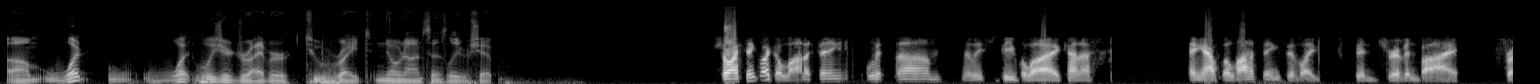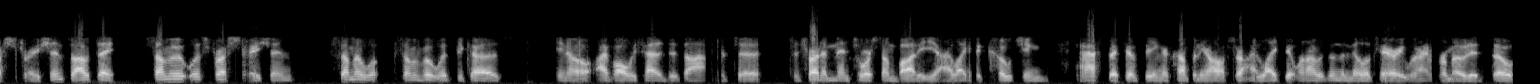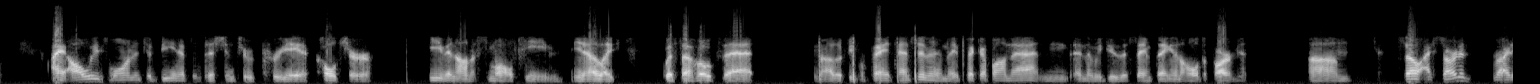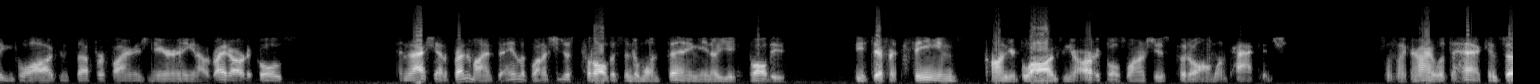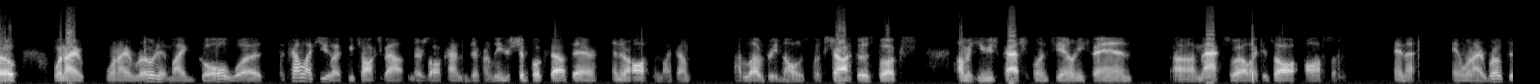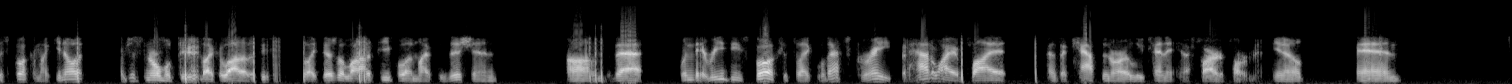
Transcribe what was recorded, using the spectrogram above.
Um, what what was your driver to write No Nonsense Leadership? So I think like a lot of things with um, at least people I kind of hang out with, a lot of things have like been driven by frustration. So I would say some of it was frustration. Some of it, some of it was because you know I've always had a desire to to try to mentor somebody. I like the coaching aspect of being a company officer. I liked it when I was in the military when I promoted. So I always wanted to be in a position to create a culture, even on a small team. You know, like with the hope that you know other people pay attention and they pick up on that, and and then we do the same thing in the whole department. Um, so I started writing blogs and stuff for fire engineering, and I would write articles and then I actually had a friend of mine say, "Hey, look, why don't you just put all this into one thing? You know, you have all these these different themes on your blogs and your articles. Why don't you just put it all in one package?" I was like, "All right, what the heck?" And so when I when I wrote it, my goal was kind of like you, like we talked about. There's all kinds of different leadership books out there, and they're awesome. Like I'm, I love reading all those books. Jocko's books. I'm a huge Patrick Lencioni fan. Uh, Maxwell, like it's all awesome. And I, and when I wrote this book, I'm like, you know what? I'm just a normal dude, like a lot of the people. Like there's a lot of people in my position um, that when they read these books, it's like, well, that's great, but how do I apply it as a captain or a lieutenant in a fire department? You know, and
